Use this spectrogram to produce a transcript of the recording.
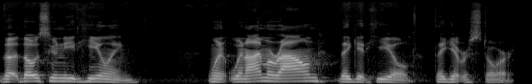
the, those who need healing, when, when I'm around, they get healed, they get restored.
